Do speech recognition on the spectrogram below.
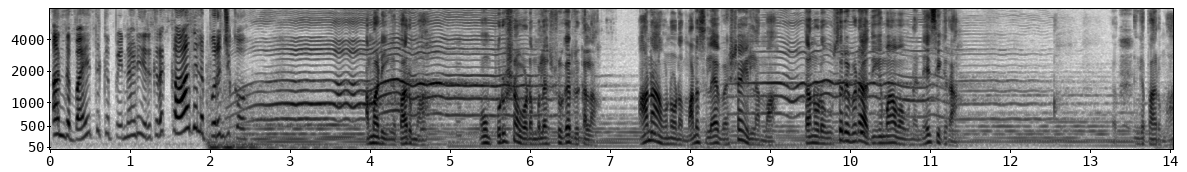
அந்த பயத்துக்கு பின்னாடி இருக்கிற காதல புரிஞ்சுக்கோ. அம்மாடி இங்க பாருமா உன் புருஷன் உடம்புல சுகர் இருக்கலாம். ஆனா அவனோட மனசுல விஷம் இல்லம்மா. தன்னோட உசுரை விட அதிகமா அவன் உன்னை நேசிக்கிறான். இங்க பாருமா.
